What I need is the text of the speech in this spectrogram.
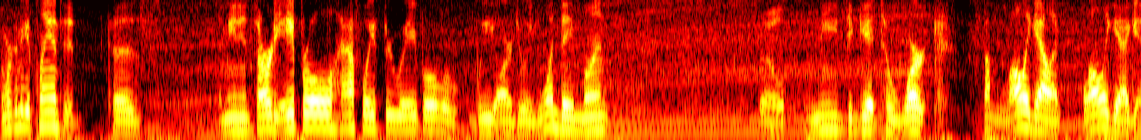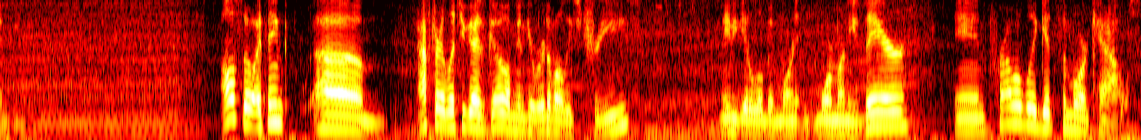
and we're going to get planted. Because, I mean, it's already April, halfway through April. We are doing one-day months. So, we need to get to work. Stop lollygagging. Also, I think um, after I let you guys go, I'm going to get rid of all these trees. Maybe get a little bit more, more money there. And probably get some more cows.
